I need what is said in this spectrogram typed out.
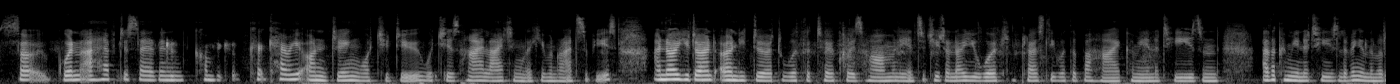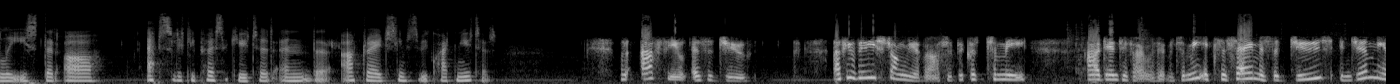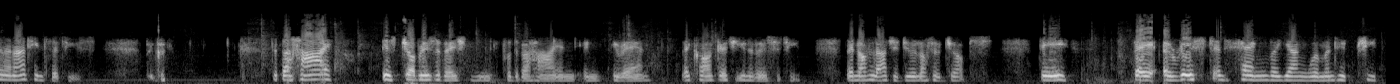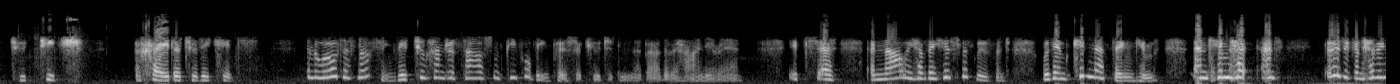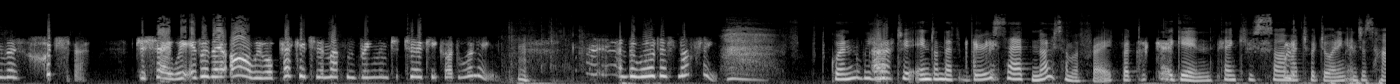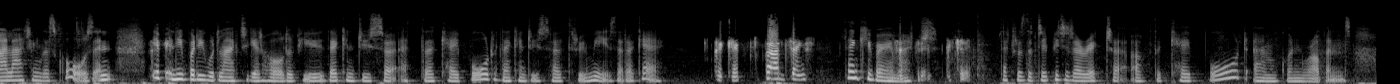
So, Gwynne, I have to say then com- c- carry on doing what you do, which is highlighting the human rights abuse. I know you don't only do it with the Turquoise Harmony Institute. I know you're working closely with the Baha'i communities and other communities living in the Middle East that are absolutely persecuted, and the outrage seems to be quite muted. Well, I feel as a Jew, I feel very strongly about it because to me, I identify with them. And to me, it's the same as the Jews in Germany in the 1930s. Because the Baha'i, there's job reservation for the Baha'i in, in Iran. They can't go to university. They're not allowed to do a lot of jobs. They they arrest and hang the young women who treat who teach a cheder to their kids. And the world does nothing. There are 200,000 people being persecuted in the, by the Baha'i in Iran. It's uh, and now we have the Hizmet movement with them kidnapping him and him ha- and Erdogan having the chutzpah to say wherever they are, we will package them up and bring them to Turkey, God willing. Hmm. And the world does nothing. Gwynne, we have Uh, to end on that very okay. sad note, I'm afraid. But Okay. again, thank you so much for joining and just highlighting this cause. And if anybody would like to get hold of you, they can do so at the Cape Board and they can do so through me. Is that okay? Okay, fine, thanks. Thank you very much. Okay. That was the Deputy Director of the Cape Board, um, Gwynne Robins.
